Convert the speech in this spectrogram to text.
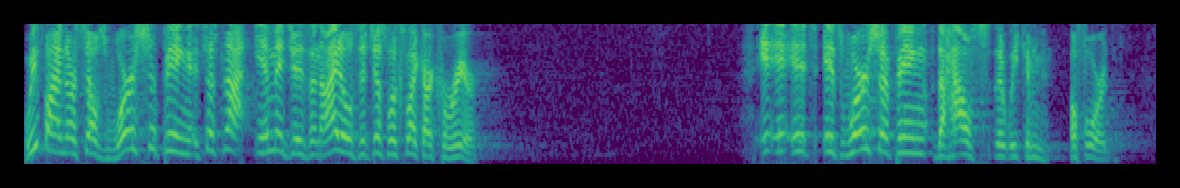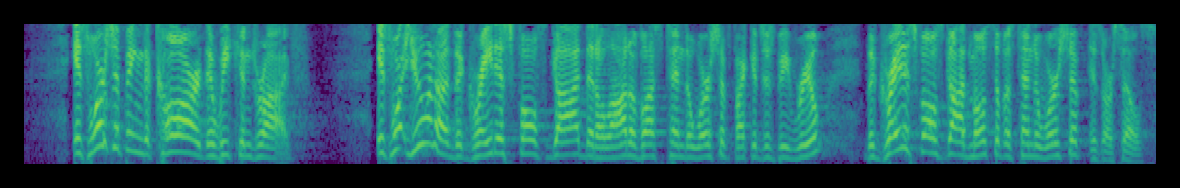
We find ourselves worshiping, it's just not images and idols, it just looks like our career. It's, it's worshiping the house that we can afford. It's worshiping the car that we can drive. It's what, you know the greatest false God that a lot of us tend to worship, if I could just be real? The greatest false God most of us tend to worship is ourselves.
